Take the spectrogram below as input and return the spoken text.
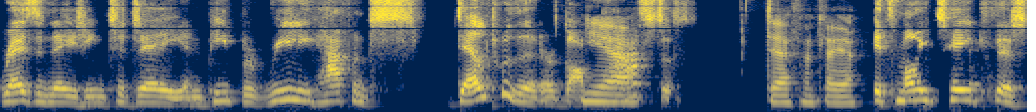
resonating today, and people really haven't dealt with it or got yeah, past it. Definitely. It's my take that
